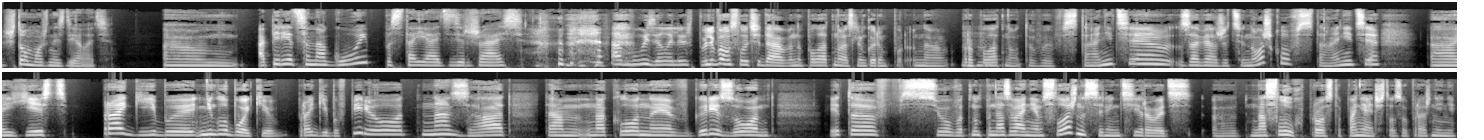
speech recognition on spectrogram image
Что можно сделать? Эм, Опереться ногой, постоять, держась, об узел или что? В любом случае, да, вы на полотно, если мы говорим про, полотно, то вы встанете, завяжете ножку, встанете. А, Есть прогибы, неглубокие прогибы вперед, назад, там наклоны в горизонт. Это все вот, ну, по названиям сложно сориентировать, э, на слух просто понять, что за упражнение.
